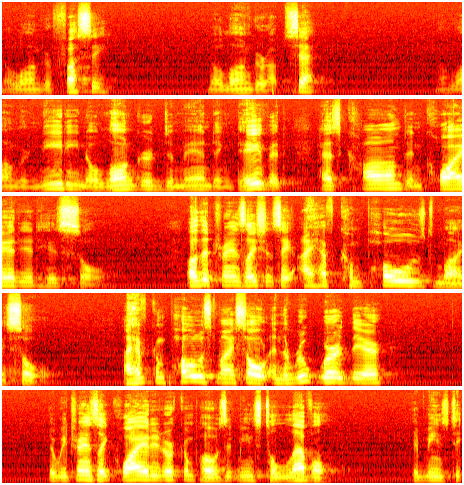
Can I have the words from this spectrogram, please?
no longer fussy, no longer upset, no longer needy, no longer demanding. David has calmed and quieted his soul. Other translations say, I have composed my soul. I have composed my soul. And the root word there that we translate quieted or composed, it means to level, it means to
